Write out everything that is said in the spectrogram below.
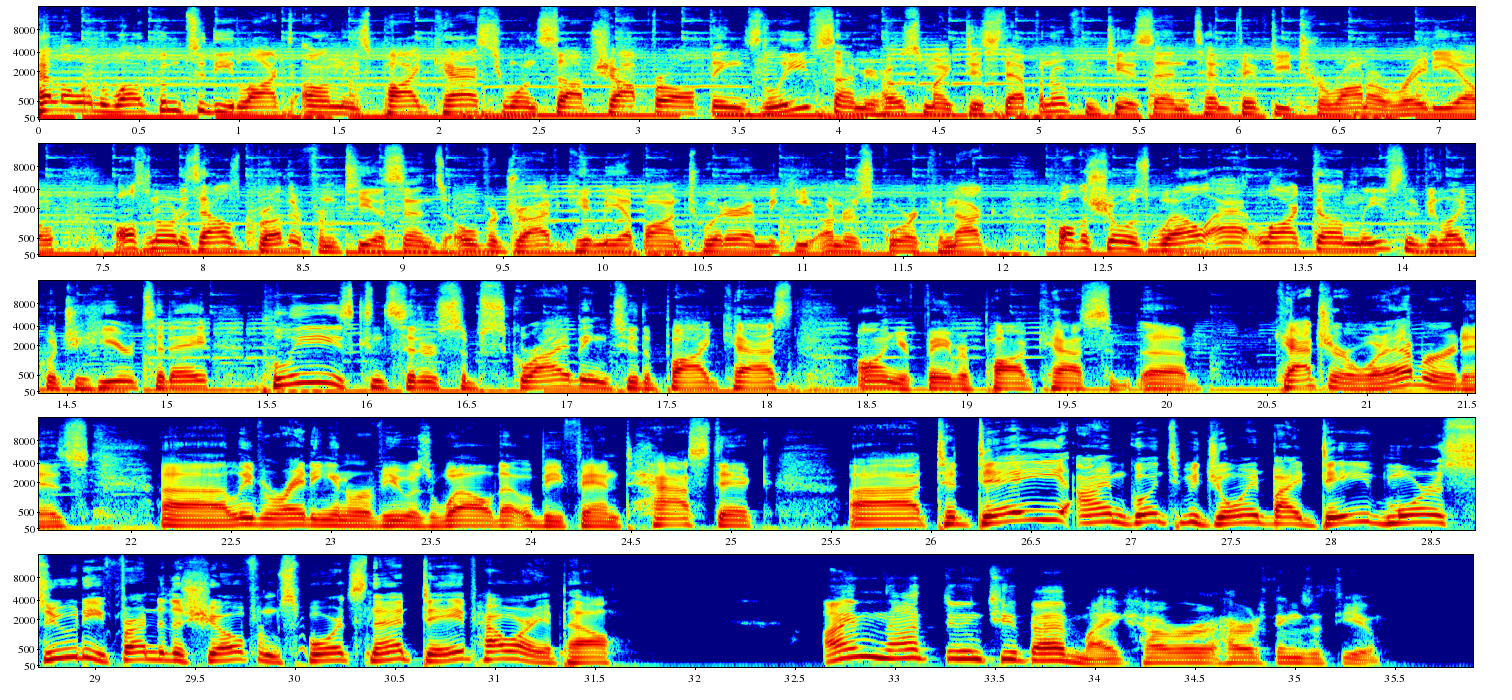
Hello and welcome to the Locked On Leafs podcast, your one-stop shop for all things Leafs. I'm your host, Mike DiStefano from TSN 1050 Toronto Radio, also known as Al's brother from TSN's Overdrive. Hit me up on Twitter at Mickey underscore Canuck. Follow the show as well at Locked On Leafs. And if you like what you hear today, please consider subscribing to the podcast on your favorite podcast uh, catcher, whatever it is. Uh, leave a rating and review as well. That would be fantastic. Uh, today, I'm going to be joined by Dave Morassutti, friend of the show from Sportsnet. Dave, how are you, pal? I'm not doing too bad, Mike. How are, how are things with you?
